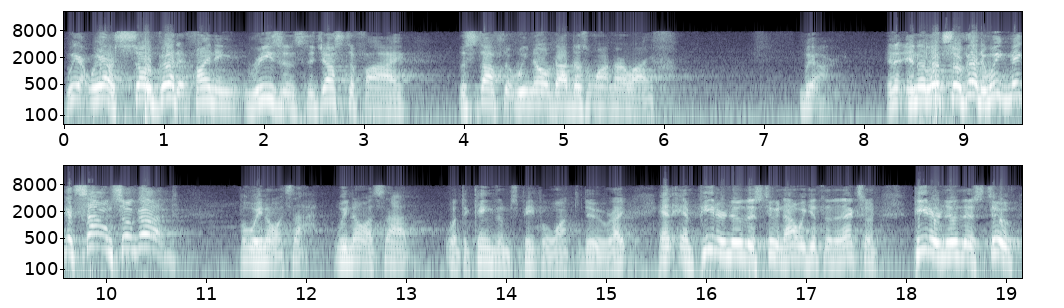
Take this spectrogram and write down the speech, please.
We are, we are so good at finding reasons to justify the stuff that we know God doesn't want in our life. We are. And it, and it looks so good, and we make it sound so good. But we know it's not. We know it's not what the kingdom's people want to do, right? And, and Peter knew this too. Now we get to the next one. Peter knew this too.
